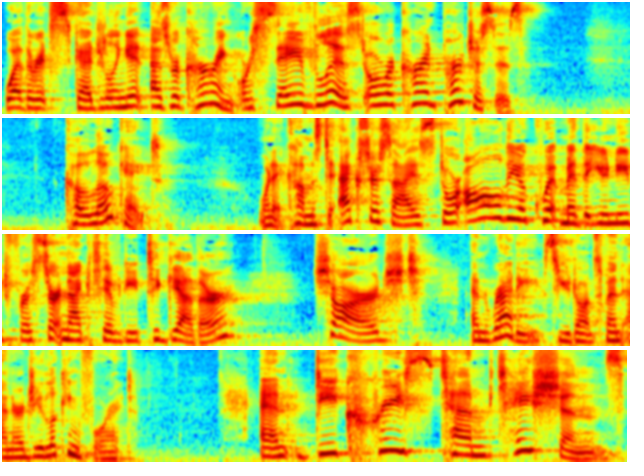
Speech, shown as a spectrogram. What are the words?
whether it's scheduling it as recurring or saved list or recurrent purchases. Co locate. When it comes to exercise, store all the equipment that you need for a certain activity together charged, and ready so you don't spend energy looking for it. And decrease temptations.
